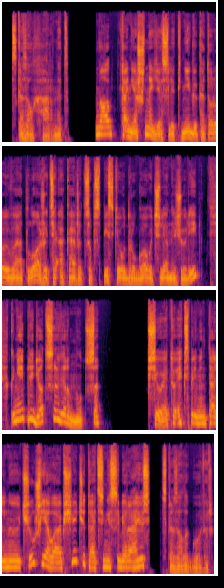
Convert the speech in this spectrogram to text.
— сказал Харнет. Но, конечно, если книга, которую вы отложите, окажется в списке у другого члена жюри, к ней придется вернуться. «Всю эту экспериментальную чушь я вообще читать не собираюсь», — сказала Говер.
